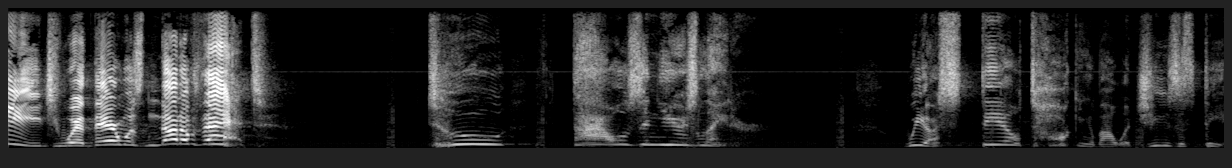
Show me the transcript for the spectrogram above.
age where there was none of that, 2,000 years later, we are still talking about what Jesus did?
